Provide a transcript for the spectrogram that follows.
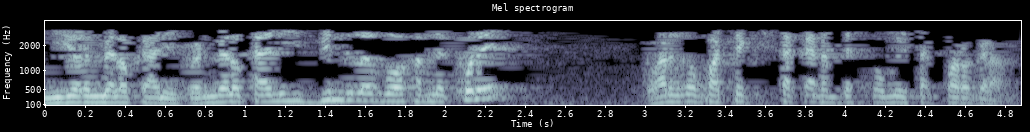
ñu yor melokaan yi kon melokaan yi bind la boo xam ne ku ne war nga ko teg ci sa kanam def ko muy sa programme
